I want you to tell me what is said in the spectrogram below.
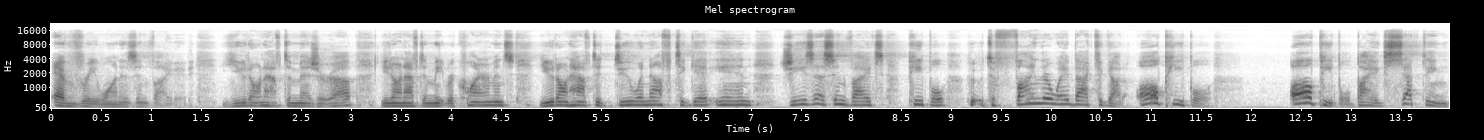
Everyone is invited. You don't have to measure up. You don't have to meet requirements. You don't have to do enough to get in. Jesus invites people who, to find their way back to God. All people, all people, by accepting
